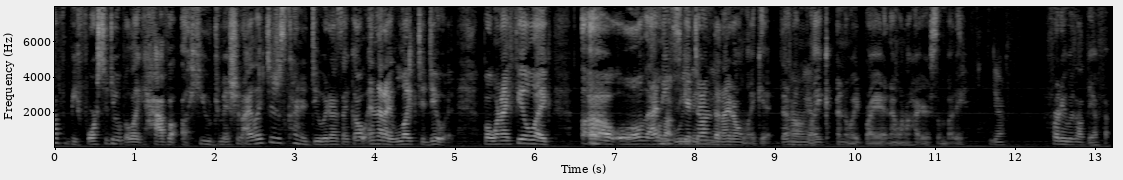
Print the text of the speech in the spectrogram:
not to be forced to do it, but like have a, a huge mission. I like to just kind of do it as I go, and then I like to do it. But when I feel like oh, all that All needs that to get done, then. I don't like it. Then Oh, I'm yeah. like annoyed by it, and I want to hire somebody. Yeah. Freddie was out there for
